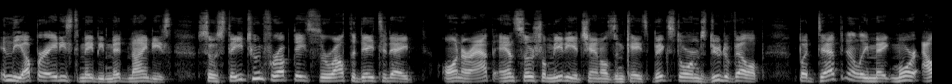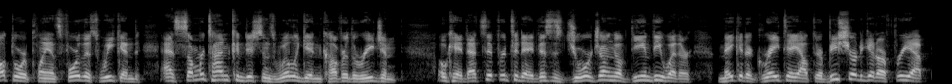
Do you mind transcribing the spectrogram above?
in the upper 80s to maybe mid 90s. So stay tuned for updates throughout the day today on our app and social media channels in case big storms do develop, but definitely make more outdoor plans for this weekend as summertime conditions will again cover the region. Okay, that's it for today. This is George Young of DMV Weather. Make it a great day out there. Be sure to get our free app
